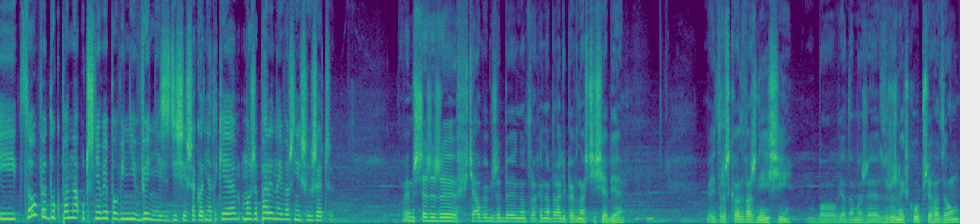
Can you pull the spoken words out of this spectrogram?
I co według pana uczniowie powinni wynieść z dzisiejszego dnia? Takie może parę najważniejszych rzeczy. Powiem szczerze, że chciałbym, żeby no, trochę nabrali pewności siebie, byli troszkę odważniejsi, bo wiadomo, że z różnych szkół przychodzą.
